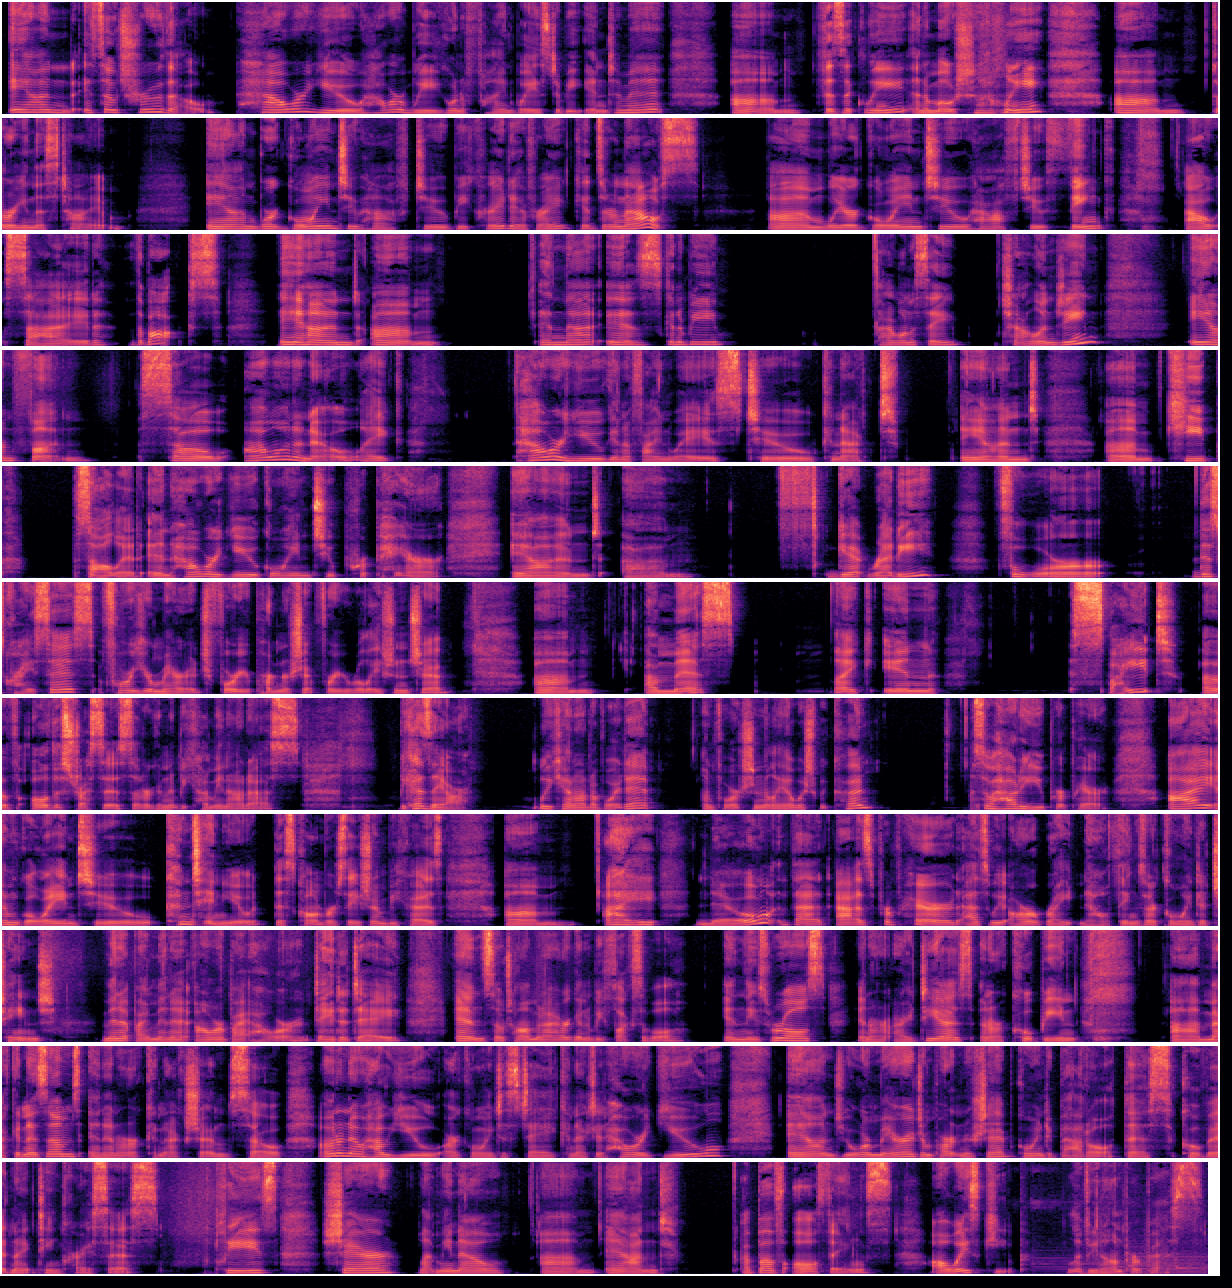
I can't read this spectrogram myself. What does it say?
and it's so true though. How are you, how are we going to find ways to be intimate, um, physically and emotionally, um, during this time? And we're going to have to be creative, right? Kids are in the house. Um, we are going to have to think outside the box. And um and that is going to be I want to say challenging and fun. So, I want to know like how are you going to find ways to connect and um, keep solid and how are you going to prepare and um, get ready for this crisis for your marriage, for your partnership, for your relationship, um, amiss, like in spite of all the stresses that are going to be coming at us, because they are. We cannot avoid it. Unfortunately, I wish we could. So, how do you prepare? I am going to continue this conversation because um, I know that as prepared as we are right now, things are going to change minute by minute, hour by hour, day to day. And so Tom and I are going to be flexible in these rules, in our ideas, in our coping uh, mechanisms and in our connection. So I want to know how you are going to stay connected. How are you and your marriage and partnership going to battle this COVID 19 crisis? Please share, let me know. Um, and above all things, always keep living on purpose.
